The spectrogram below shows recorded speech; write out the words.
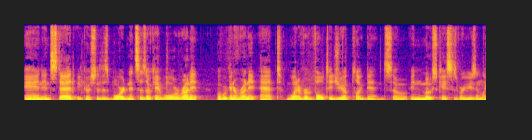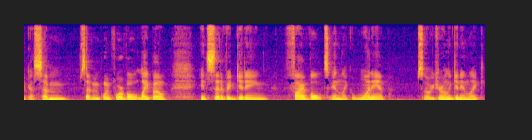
and instead it goes through this board and it says, okay, well, we'll run it, but we're going to run it at whatever voltage you have plugged in. So in most cases, we're using like a 7, 7.4 volt LiPo. Instead of it getting 5 volts and like 1 amp. So you're only getting like,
